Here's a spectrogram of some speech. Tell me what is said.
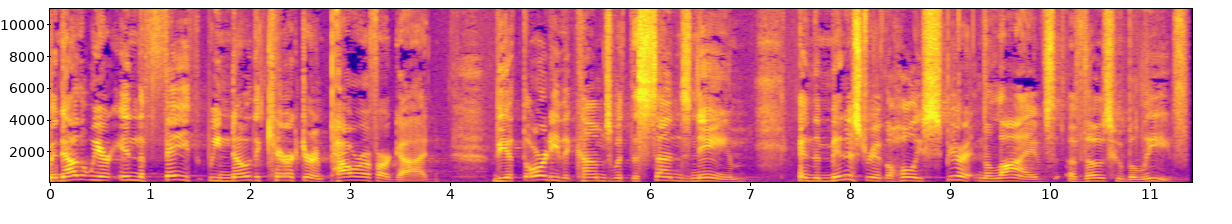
But now that we are in the faith, we know the character and power of our God, the authority that comes with the Son's name, and the ministry of the Holy Spirit in the lives of those who believe.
